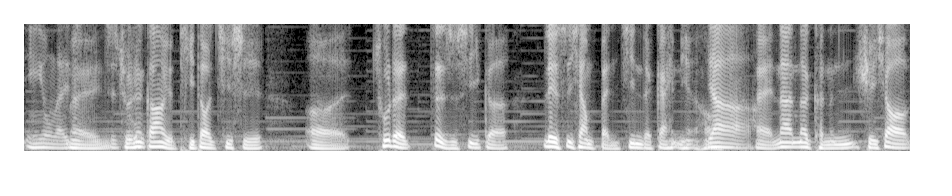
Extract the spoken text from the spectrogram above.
应用来？哎，主持人刚刚有提到，其实呃，除了这只是一个类似像本金的概念哈，呀，哎，那那可能学校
